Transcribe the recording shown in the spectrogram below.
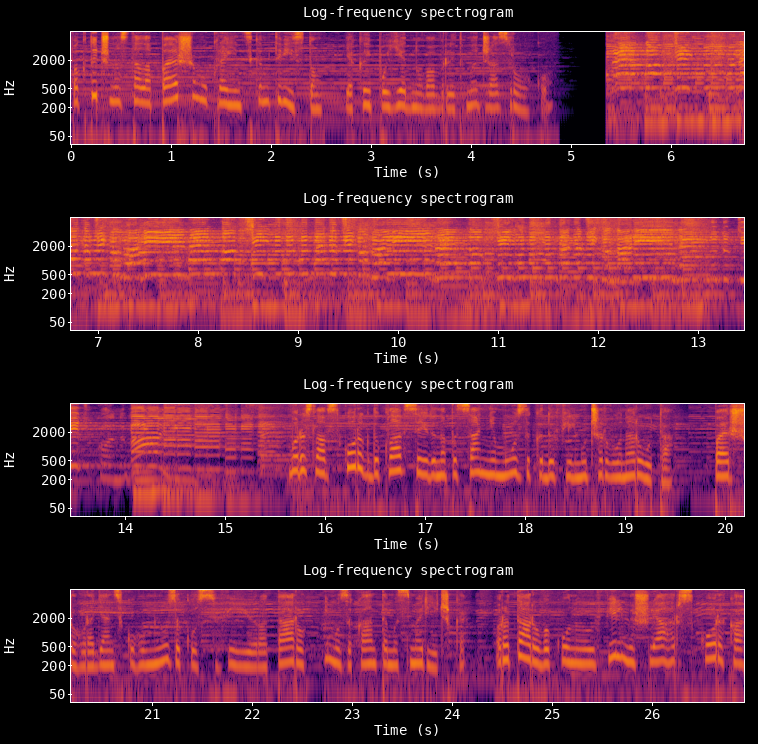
фактично стала першим українським твістом, який поєднував ритми джаз-року. топчіть, Мирослав Скорик доклався і до написання музики до фільму Червона рута, першого радянського мюзиклу з Софією Ротару і музикантами Смирічки. Ротару виконує у фільмі шлягер Скорика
